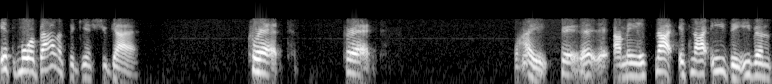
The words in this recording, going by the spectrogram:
it's more balanced against you guys. Correct. Correct. Right. I mean, it's not it's not easy. Even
